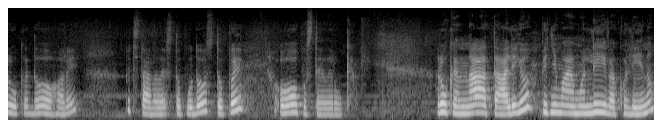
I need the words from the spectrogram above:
Руки догори. Підставили стопу до стопи, опустили руки. Руки на талію, піднімаємо ліве коліно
